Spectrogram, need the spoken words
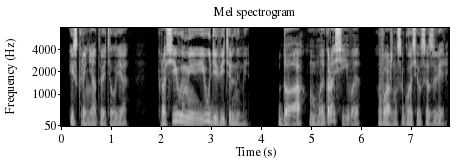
— искренне ответил я. «Красивыми и удивительными». «Да, мы красивые», — важно согласился зверь.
